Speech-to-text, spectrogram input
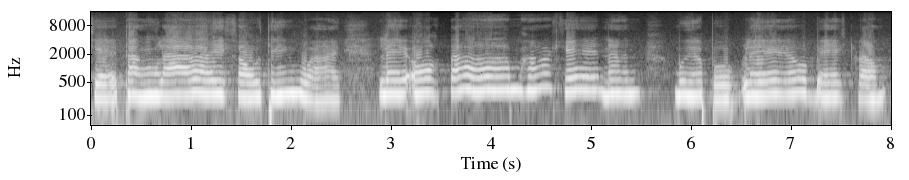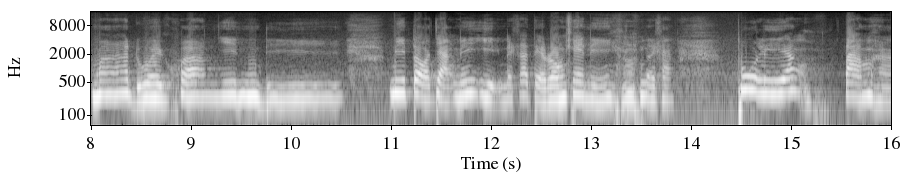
แกะทั้งหลายเขาทิ้งไว้และออกตามหาแค่นั้น เมื่อปบแล้วแบกกลับมาด้วยความยินดี มีต่อจากนี้อีกนะคะ แต่ร้องแค่นี้นะคะ ผู้เลี้ยงตามหา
